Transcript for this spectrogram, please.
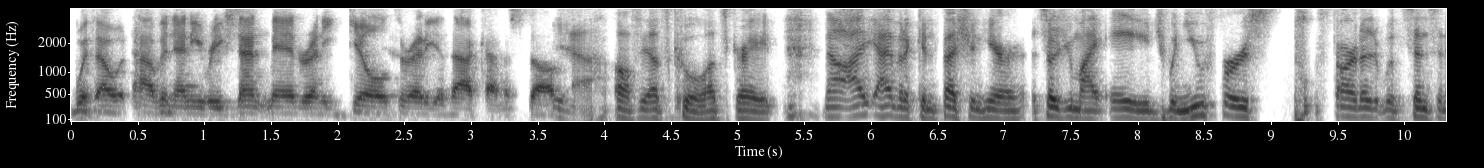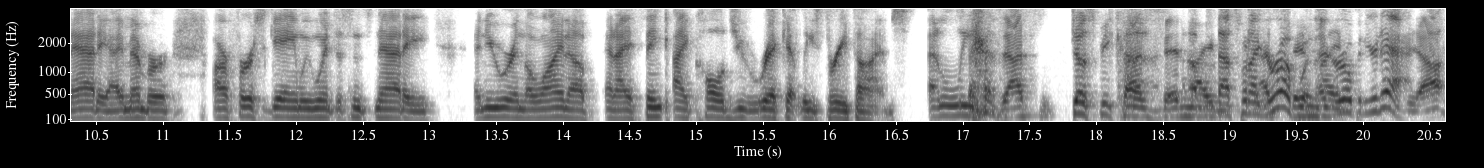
without having any resentment or any guilt or any of that kind of stuff. Yeah. Oh, see, that's cool. That's great. Now, I, I have a confession here. It shows you my age. When you first started with Cincinnati, I remember our first game, we went to Cincinnati and you were in the lineup. And I think I called you Rick at least three times, at least. that's just because that's, my, that's what I grew up with. My, I grew up with your dad. Yeah.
